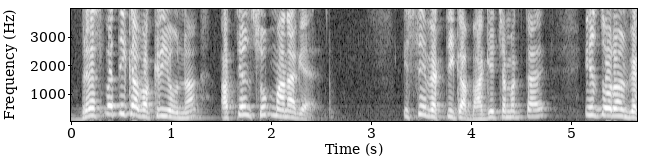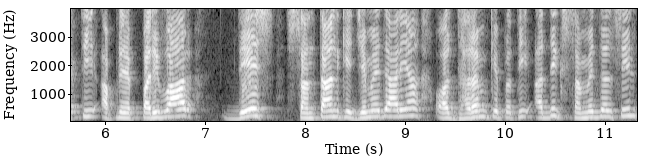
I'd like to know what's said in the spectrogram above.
बृहस्पति का वक्री होना अत्यंत शुभ माना गया है। इससे व्यक्ति का भाग्य चमकता है। इस दौरान व्यक्ति अपने परिवार, देश, संतान की जिम्मेदारियाँ और धर्म के प्रति अधिक संवेदनशील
